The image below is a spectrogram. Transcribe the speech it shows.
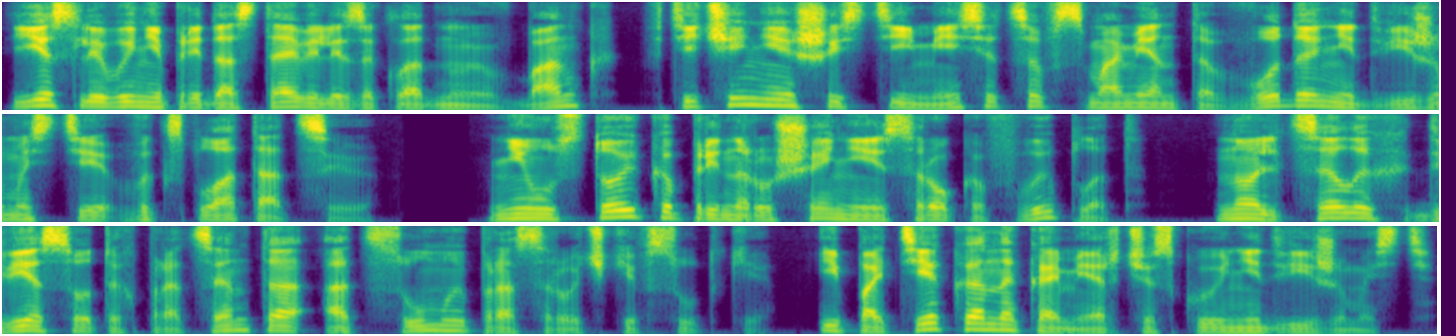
если вы не предоставили закладную в банк в течение 6 месяцев с момента ввода недвижимости в эксплуатацию. Неустойка при нарушении сроков выплат 0,2% от суммы просрочки в сутки. Ипотека на коммерческую недвижимость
